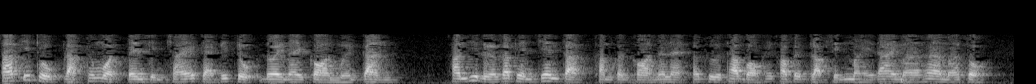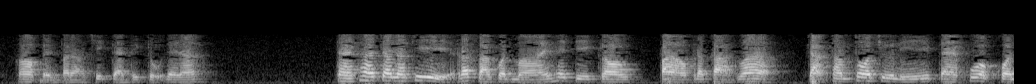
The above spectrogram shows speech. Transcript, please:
ทรัพย์ที่ถูกปรับทั้งหมดเป็นสินใช้แก่พิจุโดยในก่อนเหมือนกันคำที่เหลือก็เป็นเช่นกับคำก่อนๆนั่นแหละ ก็คือถ้าบอกให้เขาไปปรับสินใหม่ได้มาห้ามาศกก็เป็นประราชิกแก่พิจุได้นะ แต่ถ้าเจ้าหน้าที่รักษากฎหมายให้ตีกลองเปล่าประกาศว่าจะทำโทษชื่อนี้แก่พวกคน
